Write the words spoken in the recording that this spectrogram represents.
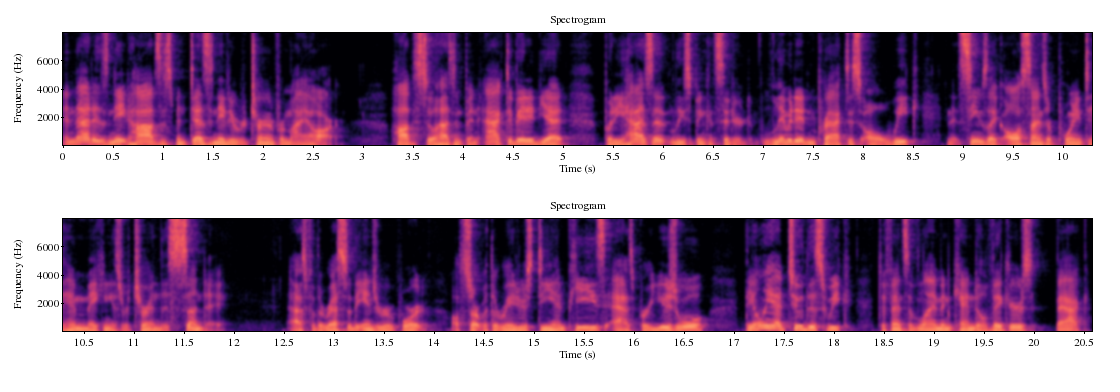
and that is Nate Hobbs has been designated return from IR. Hobbs still hasn't been activated yet, but he hasn't at least been considered limited in practice all week, and it seems like all signs are pointing to him making his return this Sunday. As for the rest of the injury report, I'll start with the Raiders' DNPs as per usual. They only had two this week defensive lineman Kendal Vickers, back,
